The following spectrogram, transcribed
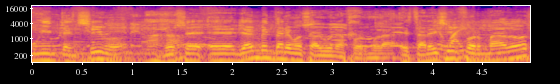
un intensivo. No sé, eh, ya inventaremos alguna fórmula. Estaréis informados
